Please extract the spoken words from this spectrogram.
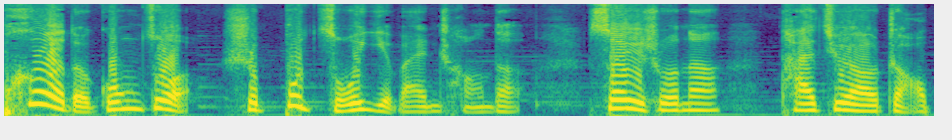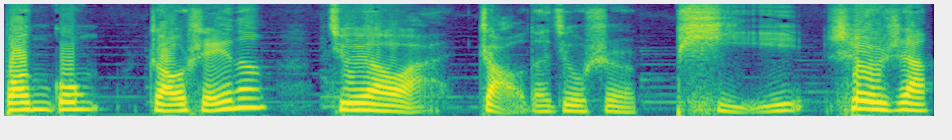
破的工作是不足以完成的。所以说呢，他就要找帮工，找谁呢？就要啊，找的就是脾，是不是啊？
